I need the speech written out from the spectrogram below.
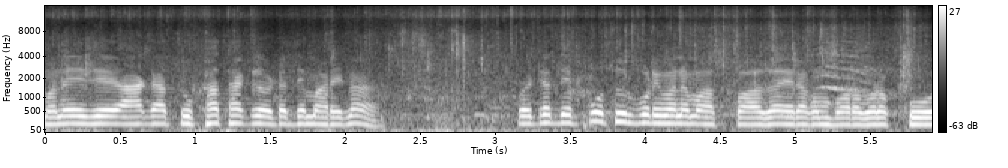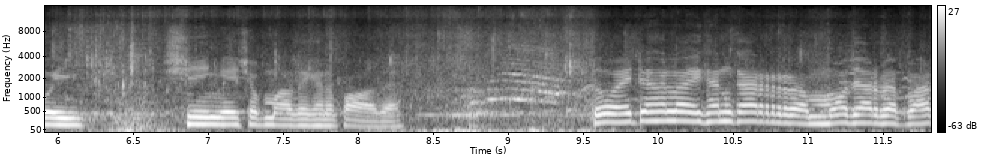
মানে যে আগা চোখা থাকে ওটা দিয়ে মারি না। ওইটা দিয়ে প্রচুর পরিমাণে মাছ পাওয়া যায়, এরকম বড় বড় কই, শিং, এইসব মাছ এখানে পাওয়া যায়। তো এটা হলো এখানকার মজার ব্যাপার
